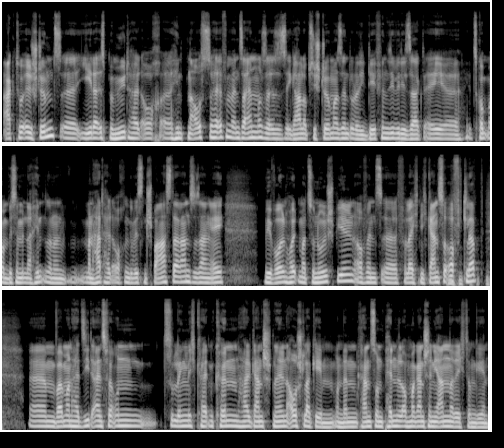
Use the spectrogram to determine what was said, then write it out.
aktuell stimmt's. Äh, jeder ist bemüht, halt auch äh, hinten auszuhelfen, wenn es sein muss. Es ist egal, ob sie Stürmer sind oder die Defensive, die sagt, ey, äh, jetzt kommt man ein bisschen mit nach hinten, sondern man hat halt auch einen gewissen Spaß daran, zu sagen, ey, wir wollen heute mal zu Null spielen, auch wenn es äh, vielleicht nicht ganz so oft klappt, ähm, weil man halt sieht, ein, zwei Unzulänglichkeiten können halt ganz schnell einen Ausschlag geben und dann kann so ein Pendel auch mal ganz schnell in die andere Richtung gehen.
